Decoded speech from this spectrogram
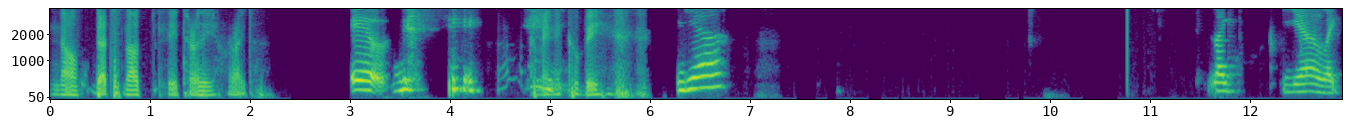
No, that's not literally right. Ew. I mean, it could be. yeah. Like, yeah, like,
